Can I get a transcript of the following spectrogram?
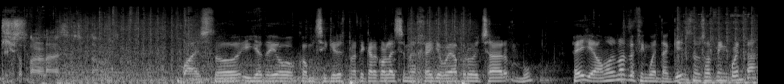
Esto para la S es la hostia. Buah, esto. Y ya te digo, como si quieres practicar con la SMG, yo voy a aprovechar. Uh. Eh, llevamos más de 50 kills, ¿no son 50? Mm,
